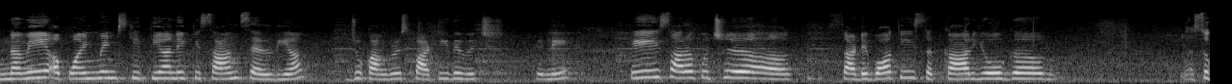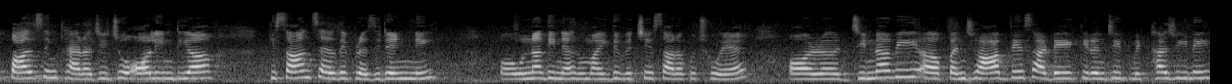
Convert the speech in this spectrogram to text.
ਨਵੇਂ ਅਪਾਇੰਟਮੈਂਟਸ ਕੀਤੀਆਂ ਨੇ ਕਿਸਾਨ ਸੈੱਲ ਦੀਆਂ, ਜੋ ਕਾਂਗਰਸ ਪਾਰਟੀ ਦੇ ਵਿੱਚ ਨੇ। ਇਹ ਸਾਰਾ ਕੁਝ ਸਾਡੇ ਬਹੁਤ ਹੀ ਸਤਿਕਾਰਯੋਗ ਸੁਖਪਾਲ ਸਿੰਘ ਖਹਿਰਾ ਜੀ, ਜੋ 올 ਇੰਡੀਆ ਕਿਸਾਨ ਸੈੱਲ ਦੇ ਪ੍ਰੈਜ਼ੀਡੈਂਟ ਨੇ ਉਹਨਾਂ ਦੀ ਨਹਿਰੁਮਾਈ ਦੇ ਵਿੱਚ ਇਹ ਸਾਰਾ ਕੁਝ ਹੋਇਆ ਹੈ। ਔਰ ਜਿੰਨਾ ਵੀ ਪੰਜਾਬ ਦੇ ਸਾਡੇ ਕਿਰਨਜੀਤ ਮਿੱਠਾ ਜੀ ਨੇ,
